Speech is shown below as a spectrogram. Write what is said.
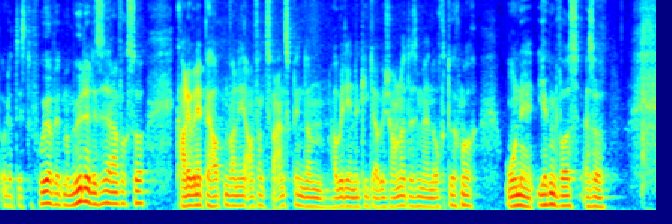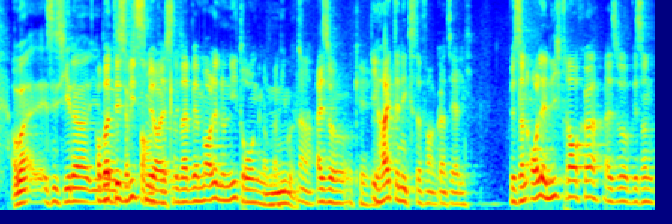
oder desto früher wird man müde. Das ist halt einfach so. Kann ich aber nicht behaupten, wenn ich Anfang 20 bin, dann habe ich die Energie, glaube ich, schon noch, dass ich mir eine Nacht durchmache, ohne irgendwas. Also, aber es ist jeder. jeder Aber das wissen wir alles, weil wir haben alle noch nie Drogen genommen. Niemals. Na, Also, okay. ich halte nichts davon, ganz ehrlich. Wir sind alle Nichtraucher, also wir sind.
